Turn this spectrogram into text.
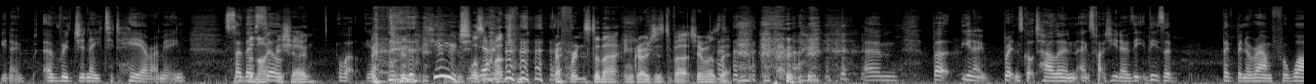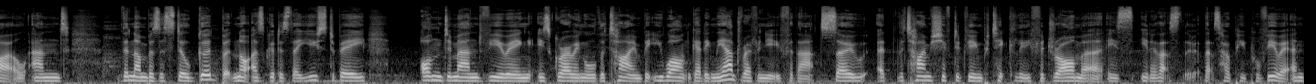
you know, originated here. I mean, so the there's still show. Well, yeah, huge. wasn't yeah. much reference to that in Crozier's departure, was there? um, but you know, Britain's Got Talent, X Factor. You know, the, these are they've been around for a while, and the numbers are still good, but not as good as they used to be on demand viewing is growing all the time, but you aren't getting the ad revenue for that. So at the time shifted viewing, particularly for drama, is you know that's that's how people view it, and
